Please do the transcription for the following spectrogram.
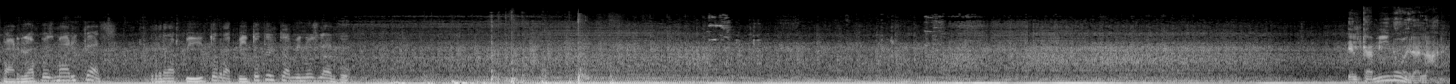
Parria pues maricas. Rapidito, rapidito que el camino es largo. El camino era largo.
